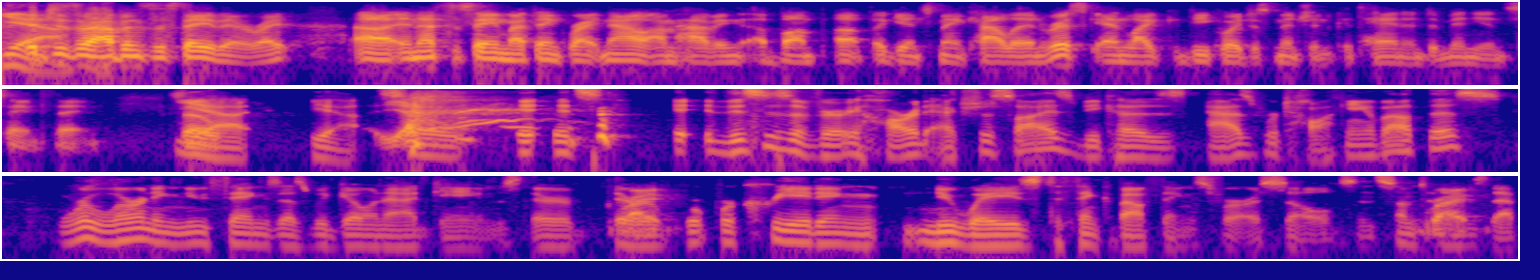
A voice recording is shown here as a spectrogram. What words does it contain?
yeah, it just happens to stay there, right? Uh, and that's the same. I think right now I'm having a bump up against Mancala and Risk, and like Decoy just mentioned, Catan and Dominion, same thing. So, yeah, yeah. yeah. So it, it's it, this is a very hard exercise because as we're talking about this, we're learning new things as we go and add games. They're, they're right. we're, we're, creating new ways to think about things for ourselves, and sometimes right. that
